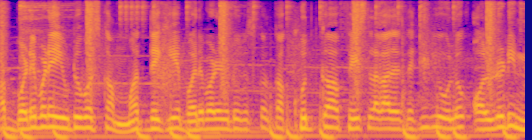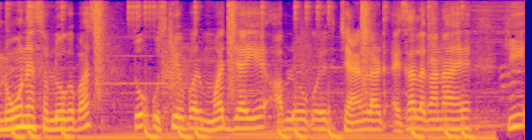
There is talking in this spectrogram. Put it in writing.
अब बड़े बड़े यूट्यूबर्स का मत देखिए। बड़े बड़े यूट्यूबर्स का खुद का फेस लगा देते हैं क्योंकि वो लोग ऑलरेडी नोन है सब लोगों के पास। तो उसके ऊपर मत जाइए। आप लोगों को एक चैनल आर्ट ऐसा लगाना है कि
